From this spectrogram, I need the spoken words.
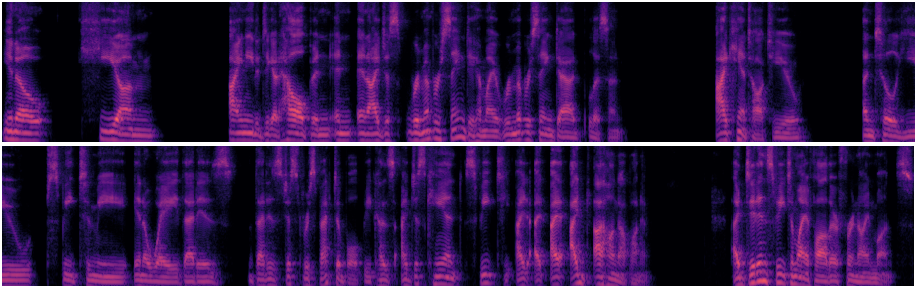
you know he um I needed to get help and and and I just remember saying to him I remember saying dad listen I can't talk to you until you speak to me in a way that is that is just respectable because I just can't speak to I I I I hung up on him. I didn't speak to my father for 9 months.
